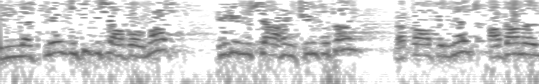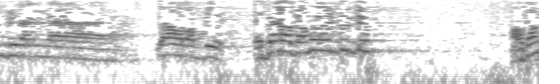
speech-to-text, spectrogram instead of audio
illetiye iki kişi af olmaz. Biri misahın kim tutan ve katilmez adam öldürenler. Ya Rabbi e ben adamı öldürdüm. Adam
